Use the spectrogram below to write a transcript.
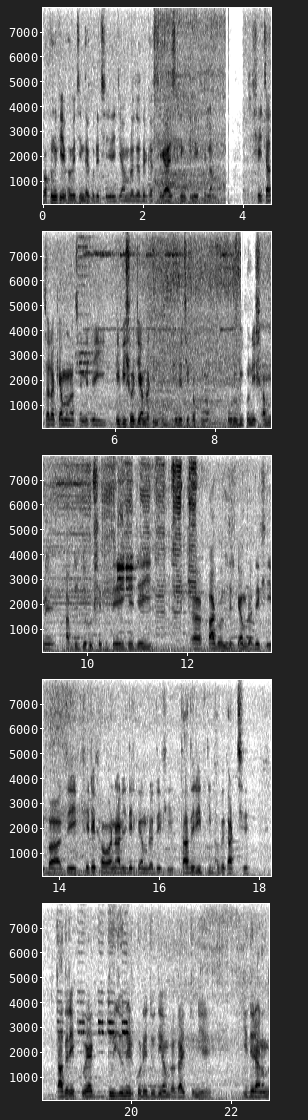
কখনো কি এভাবে চিন্তা করেছি? এই যে আমরা যাদের কাছ থেকে আইসক্রিম কিনে খেলাম সেই চাচারা কেমন আছেন? এই এই বিষয়টি আমরা কিন্তু ভেবেছি কখনো। পৌর বিপণীর সামনে আব্দুল জহুর সেতুতে এই যে, যেই পাগলদেরকে আমরা দেখি বা যেই খেটে খাওয়া নারীদেরকে আমরা দেখি, তাদের ঈদ কীভাবে কাটছে? তাদের একটু এক, দুইজনের করে যদি আমরা দায়িত্ব নিয়ে ঈদের আনন্দ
